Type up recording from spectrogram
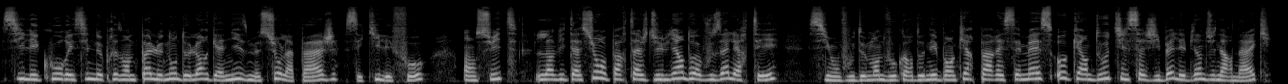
S'il est court et s'il ne présente pas le nom de l'organisme sur la page, c'est qu'il est faux. Ensuite, l'invitation au partage du lien doit vous alerter. Si on vous demande vos coordonnées bancaires par SMS, aucun doute, il s'agit bel et bien d'une arnaque.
